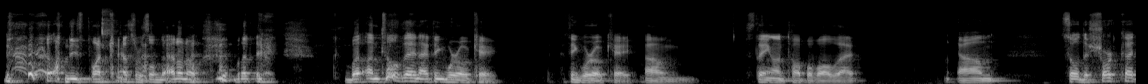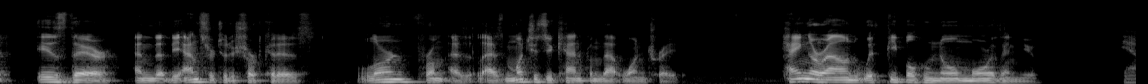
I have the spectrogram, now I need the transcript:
on these podcasts or something. I don't know. But but until then, I think we're okay. I think we're okay. Um, staying on top of all that. Um, so the shortcut is there, and the, the answer to the shortcut is learn from as as much as you can from that one trade. Hang around with people who know more than you. Yeah.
